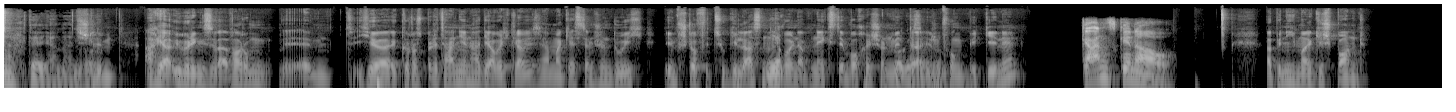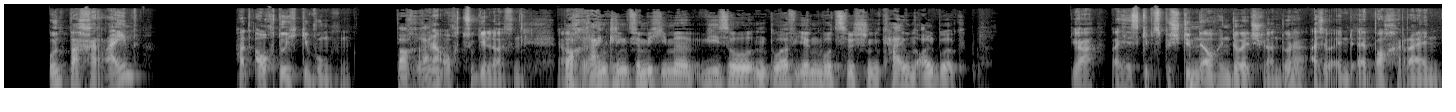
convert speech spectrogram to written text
Ach, der Jan einfach. schlimm. Ach ja, übrigens, äh, warum ähm, hier Großbritannien hat ja, aber ich glaube, das haben wir gestern schon durch, Impfstoffe zugelassen Ja. und wollen ab nächste Woche schon mit der Vorgestern schon. Impfung beginnen. Ganz genau. Da bin ich mal gespannt. Und Bachrhein hat auch durchgewunken. Bachrhein. wir auch zugelassen. Ja. Bachrhein klingt für mich immer wie so ein Dorf irgendwo zwischen Kai und Aalburg. ja, weil das gibt es bestimmt auch in Deutschland, oder? Ja. Also in äh, Bachrhein.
